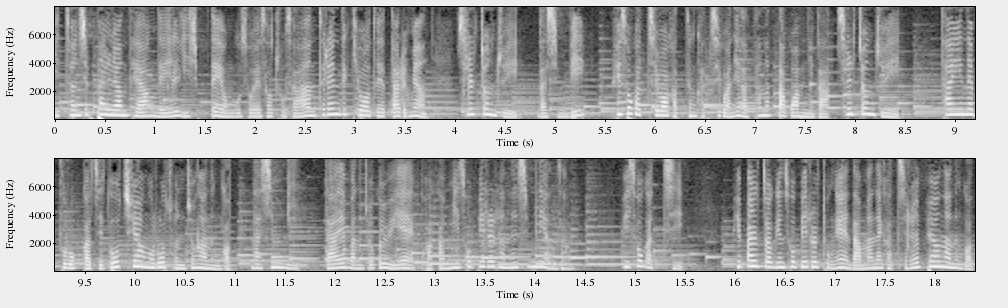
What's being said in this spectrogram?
2018년 대학 내일 20대 연구소에서 조사한 트렌드 키워드에 따르면 실존주의, 나신비, 휘소가치와 같은 가치관이 나타났다고 합니다. 실존주의, 타인의 불호까지도 취향으로 존중하는 것. 나신비, 나의 만족을 위해 과감히 소비를 하는 심리 현상. 휘소가치, 휘발적인 소비를 통해 나만의 가치를 표현하는 것.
